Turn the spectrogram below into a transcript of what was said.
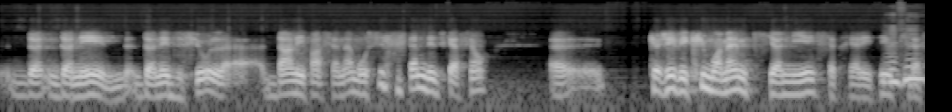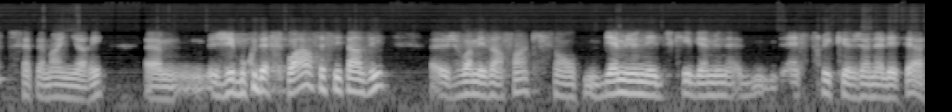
donner, donner du fioul dans les pensionnats, mais aussi le système d'éducation que j'ai vécu moi-même qui a nié cette réalité ou qui l'a mm-hmm. tout simplement ignorée. Euh, j'ai beaucoup d'espoir, ceci étant dit. Euh, je vois mes enfants qui sont bien mieux éduqués, bien mieux instruits que je ne l'étais en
